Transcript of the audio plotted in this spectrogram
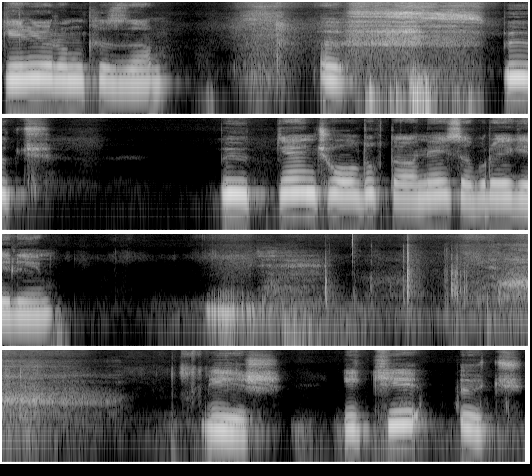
Geliyorum kızım. Öf. Büyük. Büyük genç olduk da neyse buraya geleyim. Bir, iki, üç.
